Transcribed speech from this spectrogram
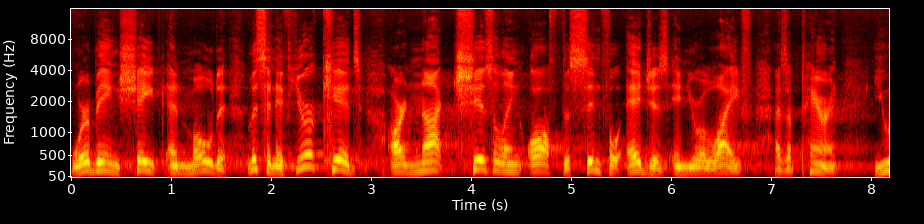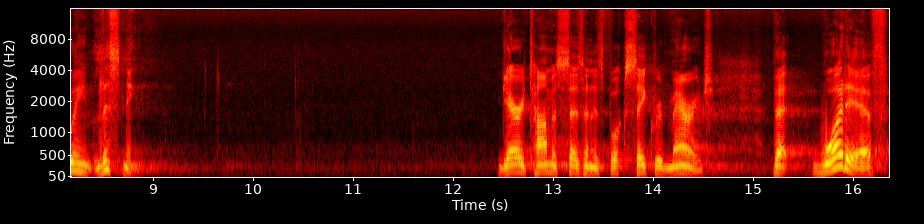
We're being shaped and molded. Listen, if your kids are not chiseling off the sinful edges in your life as a parent, you ain't listening. Gary Thomas says in his book, Sacred Marriage, that what if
